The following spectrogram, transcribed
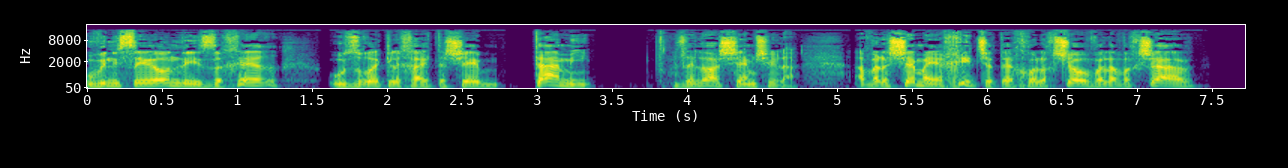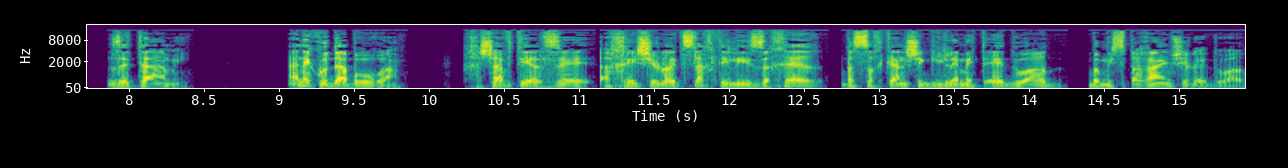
ובניסיון להיזכר, הוא זורק לך את השם תמי. זה לא השם שלה, אבל השם היחיד שאתה יכול לחשוב עליו עכשיו, זה תמי. הנקודה ברורה. חשבתי על זה אחרי שלא הצלחתי להיזכר בשחקן שגילם את אדוארד במספריים של אדוארד.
